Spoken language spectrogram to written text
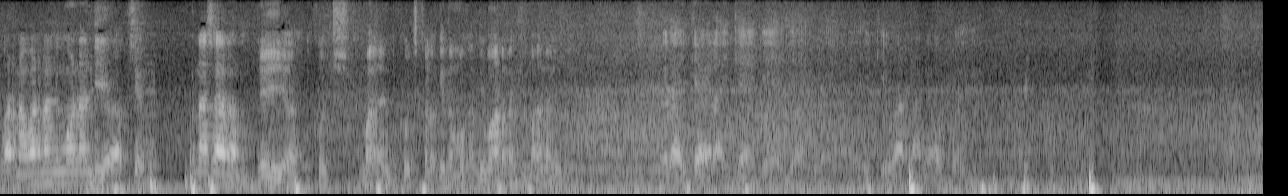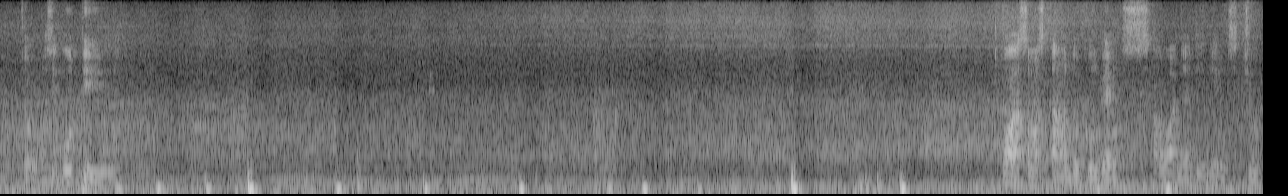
Warna-warna ini mau nanti ya sih penasaran? Iya ini coach. Gimana nih coach? Kalau kita mau ganti warna gimana ini? Lah iki lah iki iki iki iki warnanya apa iki coba masih putih. Wah semesta mendukung gengs. Hawanya dingin sejuk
